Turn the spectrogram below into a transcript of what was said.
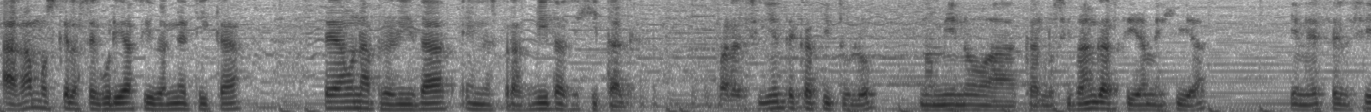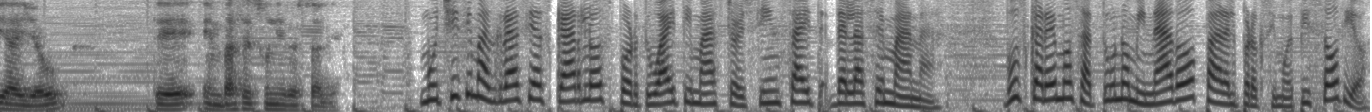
Hagamos que la seguridad cibernética sea una prioridad en nuestras vidas digitales. Para el siguiente capítulo, nomino a Carlos Iván García Mejía, quien es el CIO de Envases Universales. Muchísimas gracias Carlos por tu IT Masters Insight de la semana. Buscaremos a tu nominado para el próximo episodio.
